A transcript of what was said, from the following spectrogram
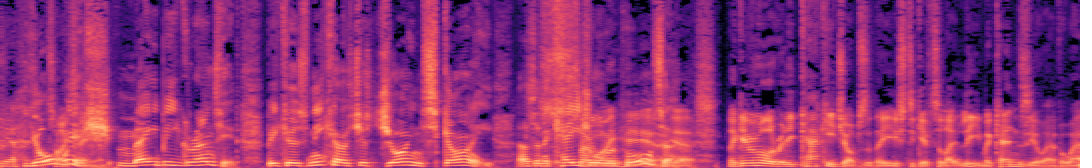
Yeah. Your Titanium. wish may be granted because Nico has just joined Sky as an occasional So I hear, reporter. yes, they give him all the really cacky jobs that they used to give to like Lee McKenzie or whatever, where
